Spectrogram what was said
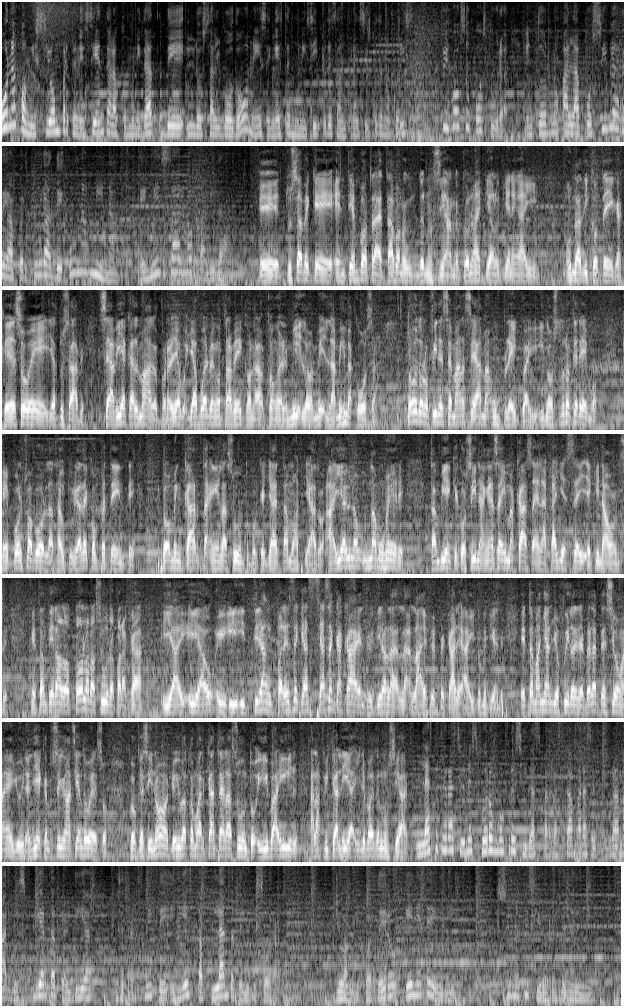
Una comisión perteneciente a la comunidad de Los Algodones en este municipio de San Francisco de Macorís fijó su postura en torno a la posible reapertura de una mina en esa localidad. Eh, tú sabes que en tiempo atrás estaban denunciando que unos haitianos tienen ahí una discoteca, que eso es, ya tú sabes, se había calmado, pero ya, vuelven otra vez con, la, con la misma cosa. Todos los fines de semana se arma un pleito ahí y nosotros queremos que por favor las autoridades competentes tomen carta en el asunto porque ya estamos hateados. Ahí hay una, una mujer también que cocinan en esa misma casa, en la calle 6, esquina 11, que están tirando toda la basura para acá y, ahí, y, tiran, parece que se hacen caca adentro y tiran la, la, FPK ahí, ¿tú me entiendes? Esta mañana yo fui a ver la atención a ellos y les dije que no sigan haciendo eso, porque si no, yo iba a tomar carta en el asunto y iba a ir a la fiscalía y le iba a denunciar. Las declaraciones fueron ofrecidas para las cámaras del programa Despiértate al Día que se transmite en esta planta televisora. Giovanni Cordero, NTN su noticiero regional.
